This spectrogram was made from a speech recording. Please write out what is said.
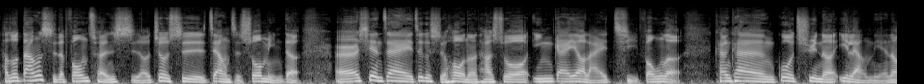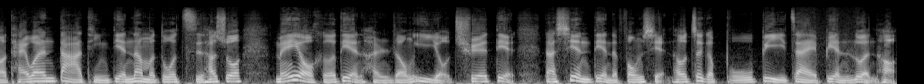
他说当时的封存史哦，就是这样子说明的。而现在这个时候呢，他说应该要来起封了。看看过去呢一两年哦，台湾大停电那么多次，他说没有核电很容易有缺电，那限电的风险，他说这个不必再辩论哈。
